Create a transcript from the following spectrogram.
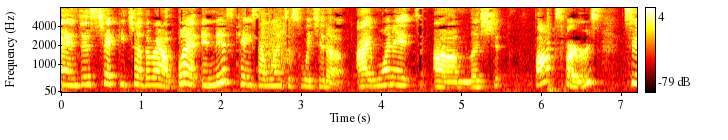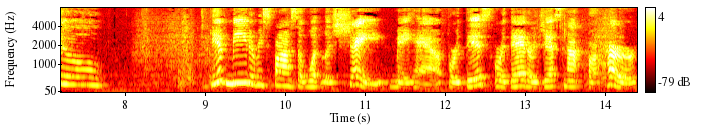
and just check each other out. But in this case, I wanted to switch it up. I wanted um, Fox first to give me the response of what Lashay may have for this or that or just not for her.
